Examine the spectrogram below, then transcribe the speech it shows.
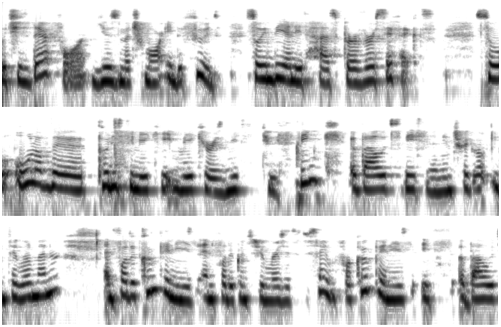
which is therefore used much more in the food. So in the end, it has perverse effects. So all of the policy makers need to think about this in an integral, integral manner. And for the companies and for the consumers, it's the same. For companies, it's about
